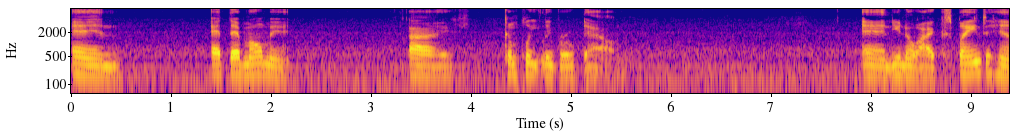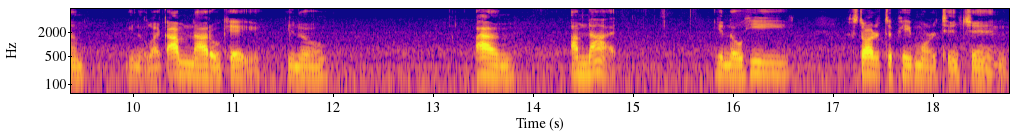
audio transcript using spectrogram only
And at that moment I completely broke down. And, you know, I explained to him, you know, like I'm not okay, you know. I'm I'm not. You know, he started to pay more attention.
